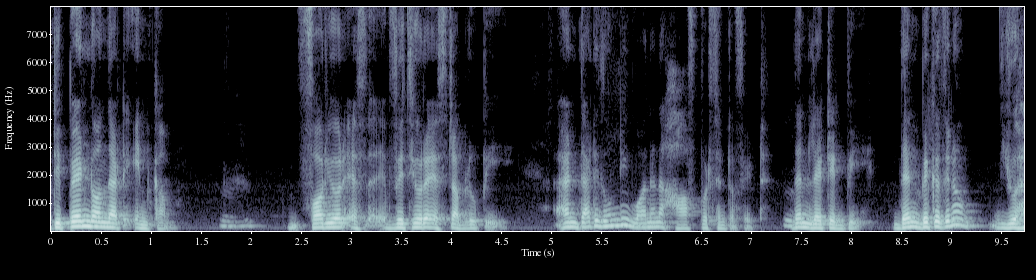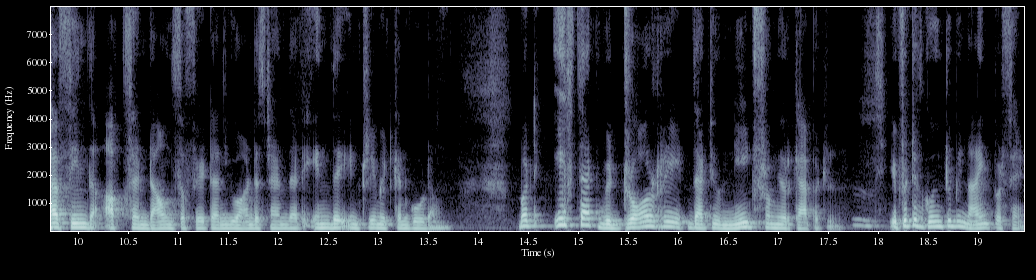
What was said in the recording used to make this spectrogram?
depend on that income for your S- with your SWP, and that is only one and a half percent of it. Hmm. Then let it be. Then because you know you have seen the ups and downs of it, and you understand that in the interim it can go down. But if that withdrawal rate that you need from your capital, hmm. if it is going to be 9%,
